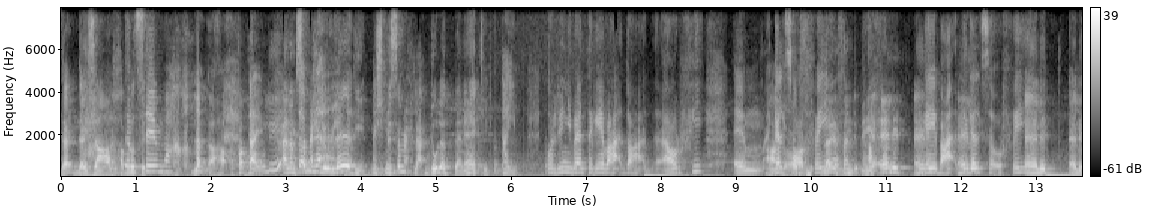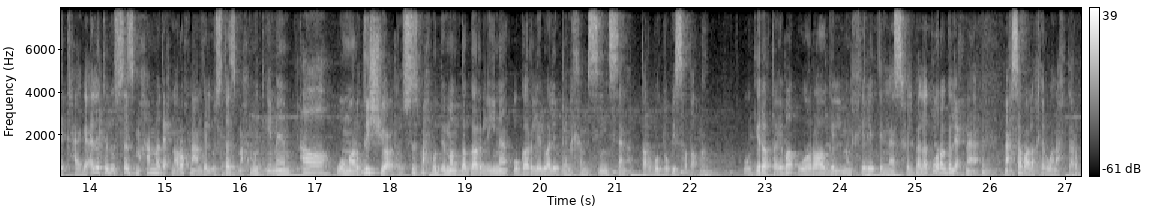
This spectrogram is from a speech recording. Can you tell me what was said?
ده ده يزعل ده حضرتك. مسامح. لا طب طيب. إيه أنا مسامح لا. لاولادي مش مسامح لا دولت بناتي. طيب وريني بقى أنت جايب عقد عرفي. جلسة عرفي. عرفية. لا يا فندم، هي. قالت- قالت- جايب عقد قالت- جلسة عرفية. قالت قالت حاجة. قالت الأستاذ محمد إحنا رحنا عند الأستاذ محمود إمام آه. وما رضيش يقعد. الأستاذ محمود إمام ده جار لينا وجار للوالد من 50 سنة تربطه بيه صداقه وجيرة طيبة وراجل من خيرة الناس في البلد وراجل إحنا نحسبه على خير ونحترمه.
